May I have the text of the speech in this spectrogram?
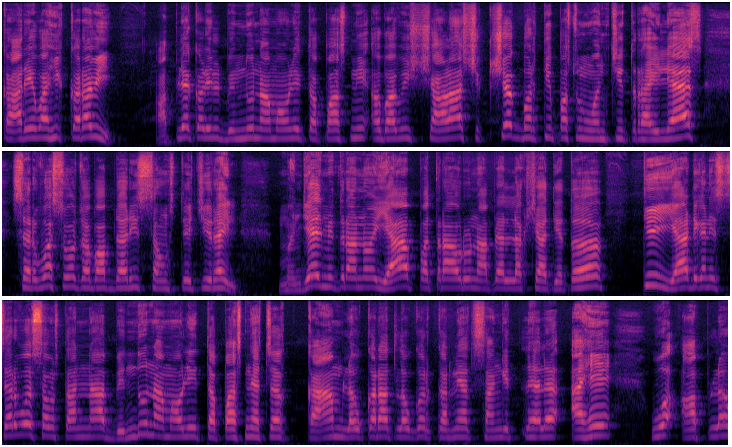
कार्यवाही करावी. आपल्याकडील बिंदू नामावली तपासणी अभावी शाळा शिक्षक भरतीपासून वंचित राहिल्यास सर्वस्व जबाबदारी संस्थेची राहील. म्हणजेच मित्रांनो या पत्रावरून आपल्याला लक्षात येतं की या ठिकाणी सर्व संस्थांना बिंदू नामावली तपासण्याचं काम लवकरात लवकर करण्यात सांगितलेलं आहे व आपलं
